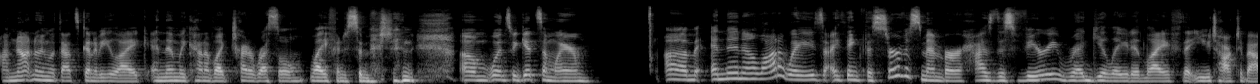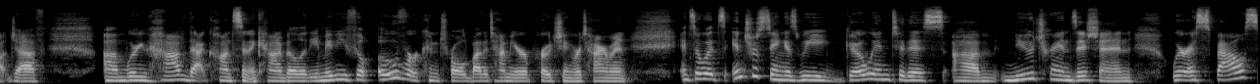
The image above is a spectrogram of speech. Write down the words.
i'm um, not knowing what that's going to be like and then we kind of like try to wrestle life into submission um, once we get somewhere. Um, and then in a lot of ways, I think the service member has this very regulated life that you talked about, Jeff, um, where you have that constant accountability. Maybe you feel over controlled by the time you're approaching retirement. And so, what's interesting is we go into this um, new transition where a spouse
